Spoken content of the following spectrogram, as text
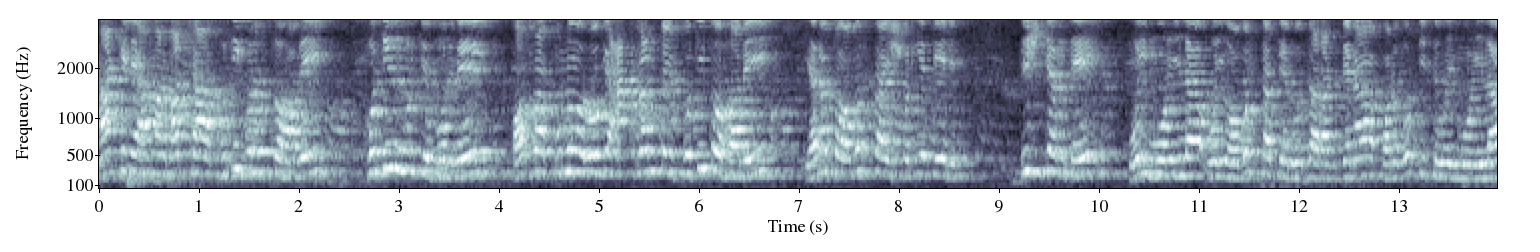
না খেলে আমার বাচ্চা ক্ষতিগ্রস্ত হবে, ক্ষতির মুহূর্তে পড়বে অথবা কোনো রোগে আক্রান্তে পতিত হবে এনত অবস্থায় শরীয়তের দৃষ্টান্তে ওই মহিলা ওই অবস্থাতে রোজা রাখবে না, পরবর্তীতে ওই মহিলা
